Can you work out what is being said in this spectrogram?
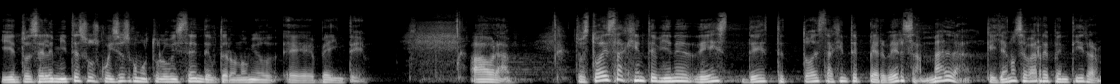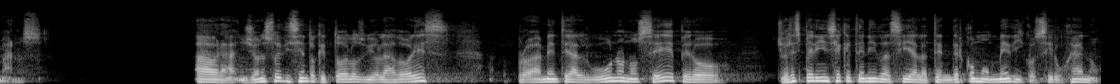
y entonces Él emite sus juicios como tú lo viste en Deuteronomio 20. Eh, Ahora, entonces toda esta gente viene de, de, toda esta gente perversa, mala, que ya no se va a arrepentir, hermanos. Ahora, yo no estoy diciendo que todos los violadores, probablemente alguno, no sé, pero yo la experiencia que he tenido así al atender como médico, cirujano,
